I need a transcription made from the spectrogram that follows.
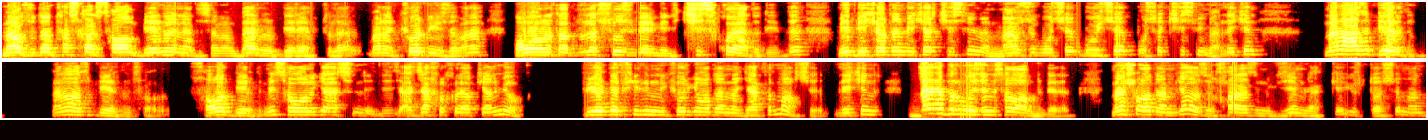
Mavzudan tashqari savol bermanglar desam baribir beryaptilar. Mana ko'rdingizlar, mana Bobomurod Abdulla so'z bermaydi, kesib qo'yadi deydi. Men bekordan bekor kesmayman. Mavzu bo'yicha bo'yicha bo'lsa kesmayman. Lekin man hozir berdim. Man hozir berdim savol. Savol berdim. Men savoliga jahl qilayotganim yo'q. Bu yerda filmni ko'rgan odamlar gapirmoqchi, lekin baribir o'zini savolini beradi. Man shu odamga hozir Xorazmlik zemlyakka, yurtdoshi man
